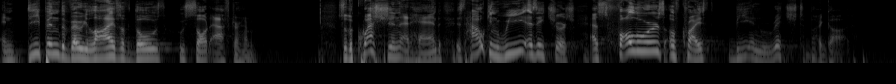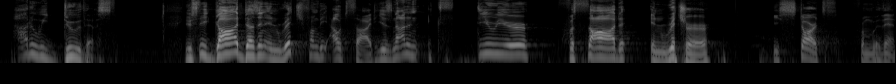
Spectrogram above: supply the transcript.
and deepened the very lives of those who sought after Him. So, the question at hand is how can we as a church, as followers of Christ, be enriched by God? How do we do this? You see, God doesn't enrich from the outside, He is not an exterior facade enricher, He starts from within.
